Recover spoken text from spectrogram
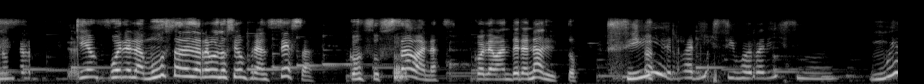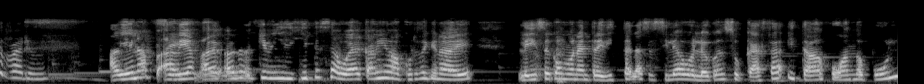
Nunca lo- ¿Quién fuera la musa de la Revolución Francesa? Con sus sábanas, con la bandera en alto. Sí, rarísimo, rarísimo. Muy raro. Había una, había, pero- ahora que me dijiste esa wea acá, me acuerdo que una vez le hice como una entrevista a la Cecilia Boloco en su casa y estaban jugando pool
